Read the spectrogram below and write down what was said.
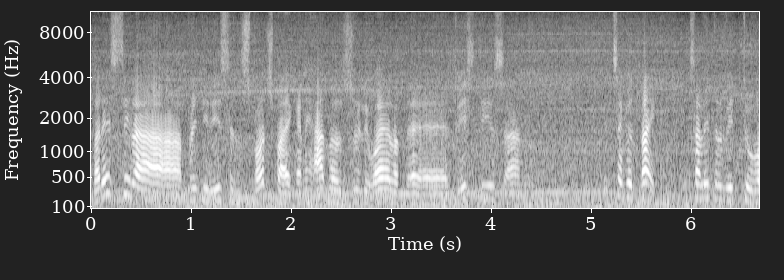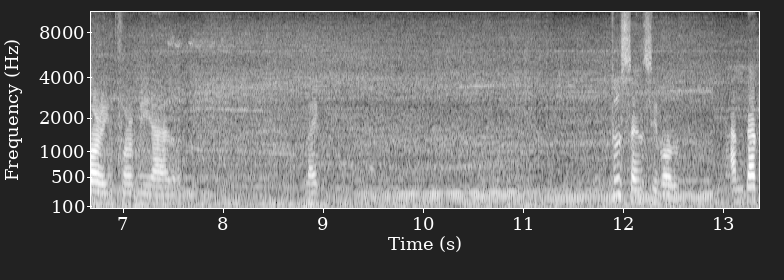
But it's still a pretty decent sports bike and it handles really well on the twisties and it's a good bike. It's a little bit too boring for me like too sensible. And that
